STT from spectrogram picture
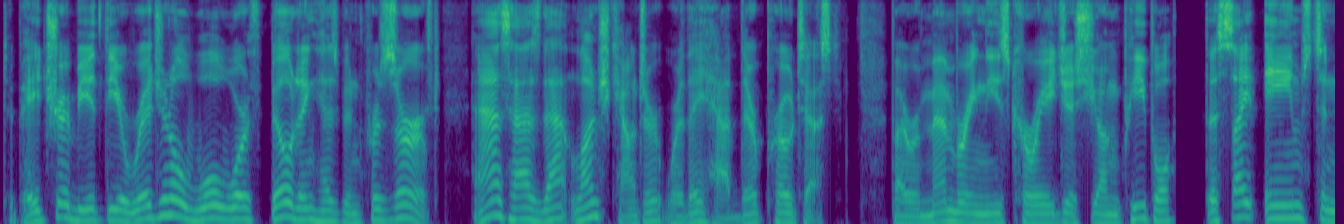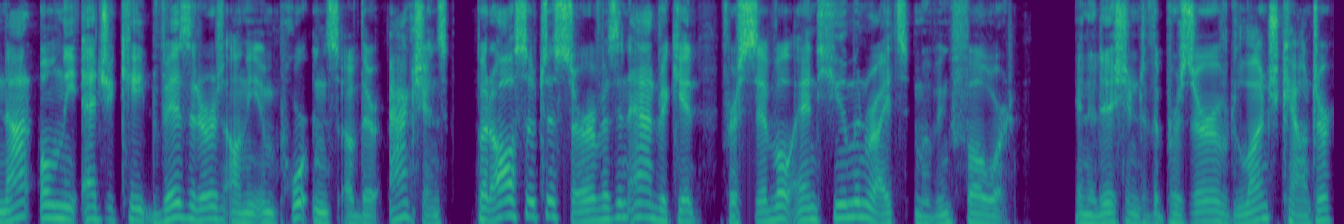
To pay tribute, the original Woolworth building has been preserved, as has that lunch counter where they had their protest. By remembering these courageous young people, the site aims to not only educate visitors on the importance of their actions, but also to serve as an advocate for civil and human rights moving forward. In addition to the preserved lunch counter,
